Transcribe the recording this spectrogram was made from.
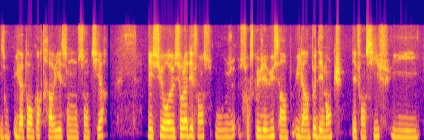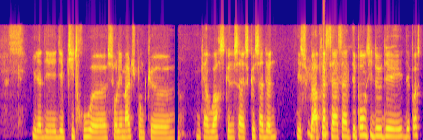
ils ont, il n'a pas encore travaillé son, son tir. Et sur, sur la défense, sur ce que j'ai vu, un il a un peu des manques défensifs. Il, il a des, des petits trous sur les matchs. Donc, donc, à voir ce que ça, ce que ça donne. Et bah après, ça, ça, dépend aussi de, des, des, postes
